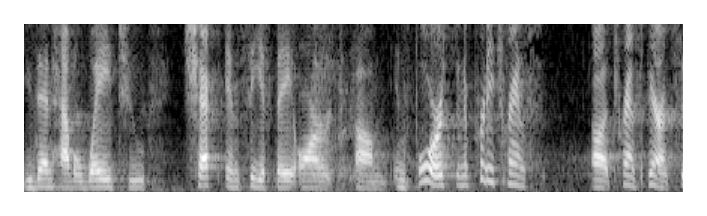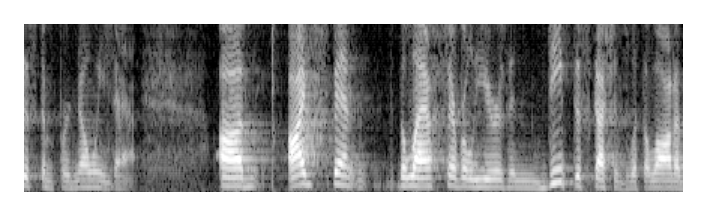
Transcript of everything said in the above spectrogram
You then have a way to check and see if they aren't um, enforced, and a pretty trans, uh, transparent system for knowing that. Um, I've spent the last several years in deep discussions with a lot of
